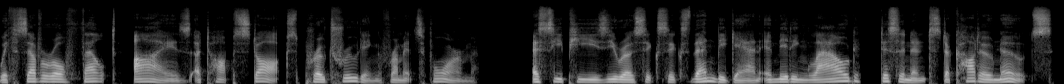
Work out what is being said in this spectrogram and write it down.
with several felt eyes atop stalks protruding from its form. SCP 066 then began emitting loud, dissonant staccato notes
